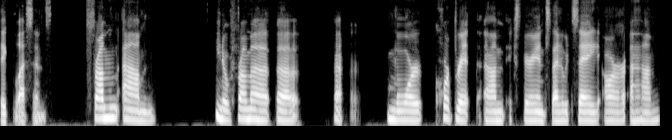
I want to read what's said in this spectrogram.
big lessons from um, you know from a, a, a more corporate um, experience that I would say are, um,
